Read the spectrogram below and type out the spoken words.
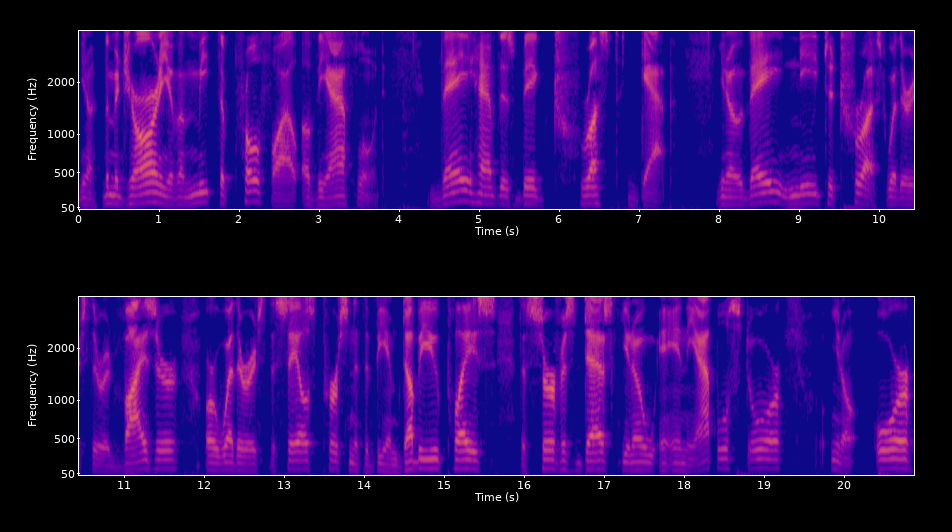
you know, the majority of them meet the profile of the affluent. They have this big trust gap you know, they need to trust whether it's their advisor or whether it's the salesperson at the BMW place, the service desk, you know, in the Apple store, you know, or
